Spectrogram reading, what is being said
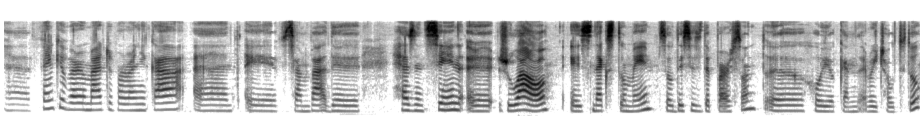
Uh, thank you very much, Veronica. And if somebody hasn't seen, uh, Joao is next to me. So this is the person uh, who you can reach out to.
